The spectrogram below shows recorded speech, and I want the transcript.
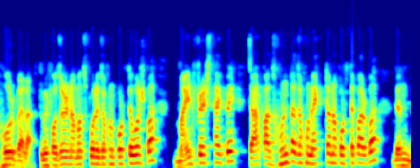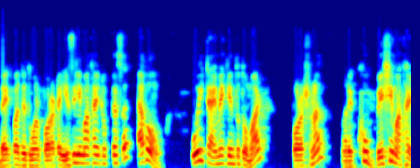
ভোরবেলা, তুমি ফজরের নামাজ পড়ে যখন পড়তে বসবা মাইন্ড ফ্রেশ থাকবে, চার পাঁচ ঘণ্টা যখন একটানা পড়তে পারবা দেন দেখবা যে তোমার পড়াটা ইজিলি মাথায় ঢুকতেছে এবং ওই টাইমে কিন্তু তোমার পড়াশোনা মানে খুব বেশি মাথায়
